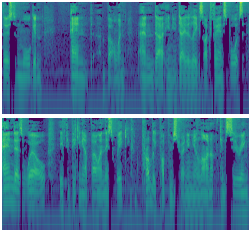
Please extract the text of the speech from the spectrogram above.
Thurston Morgan and Bowen and uh, in your daily leagues like Fan Sports. And as well, if you're picking up Bowen this week, you could probably pop him straight in your lineup considering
